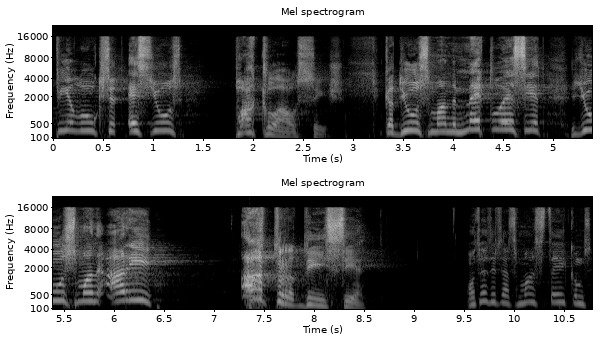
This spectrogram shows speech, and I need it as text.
pielūgsiet, es jūs paklausīšu kad jūs mani meklēsiet, jūs mani arī atradīsiet. Un tad ir tāds mazs teikums,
